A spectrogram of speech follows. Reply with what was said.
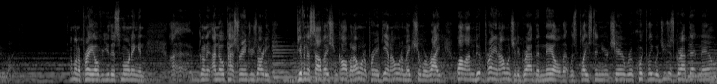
New life. I'm going to pray over you this morning, and I, gonna, I know Pastor Andrew's already given a salvation call, but I want to pray again. I want to make sure we're right. While I'm praying, I want you to grab the nail that was placed in your chair real quickly. Would you just grab that nail?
